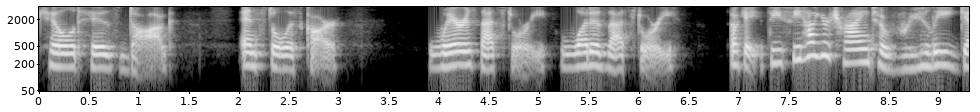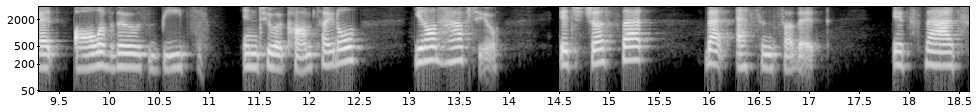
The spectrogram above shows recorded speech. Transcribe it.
killed his dog and stole his car. Where is that story? What is that story? Okay, do you see how you're trying to really get all of those beats into a comp title? You don't have to. It's just that that essence of it. It's that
